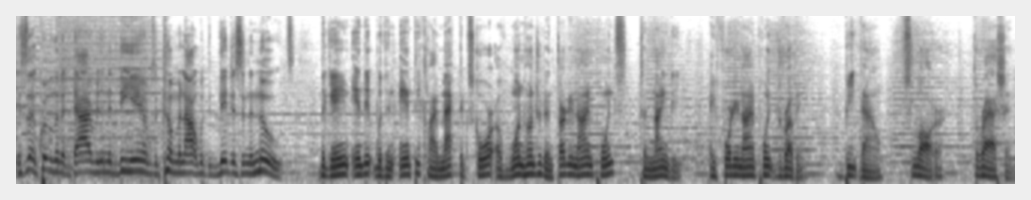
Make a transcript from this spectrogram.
It's the equivalent of diving in the DMs and coming out with the digits and the nudes. The game ended with an anticlimactic score of 139 points to 90, a 49 point drubbing, beatdown, slaughter, thrashing,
